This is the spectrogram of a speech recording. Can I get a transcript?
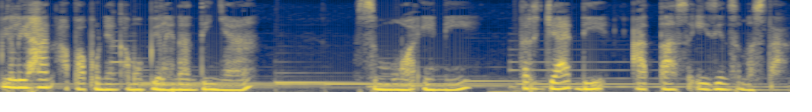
pilihan apa pun yang kamu pilih nantinya, semua ini terjadi atas seizin semesta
